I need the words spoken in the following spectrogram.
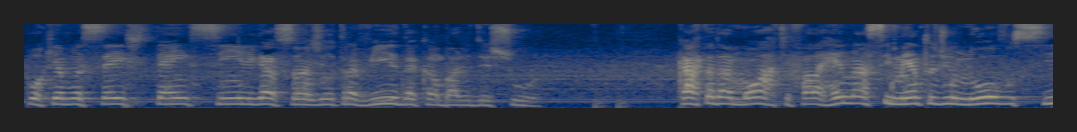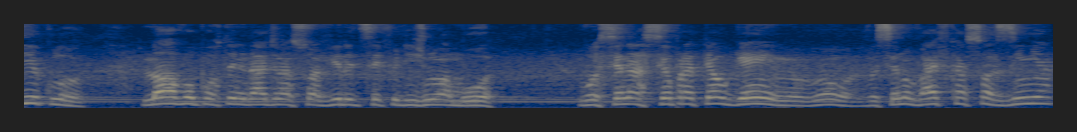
porque vocês têm sim ligações de outra vida, cambada de Exu. Carta da Morte fala renascimento de um novo ciclo, nova oportunidade na sua vida de ser feliz no amor. Você nasceu para ter alguém, meu irmão. Você não vai ficar sozinha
